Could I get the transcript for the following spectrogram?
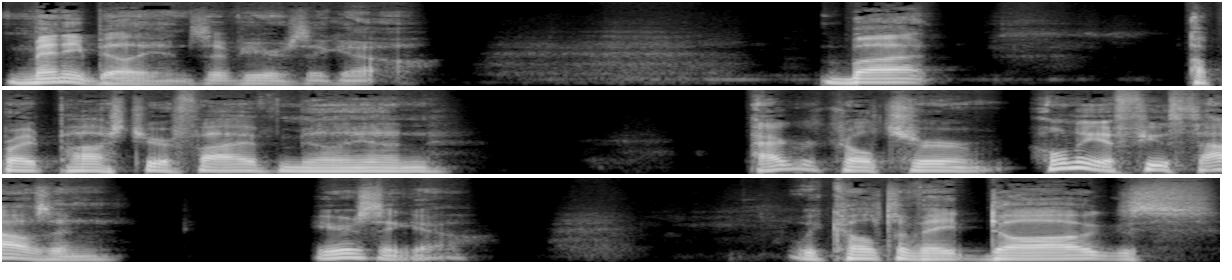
many billions of years ago. But upright posture, 5 million, agriculture, only a few thousand years ago. We cultivate dogs,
